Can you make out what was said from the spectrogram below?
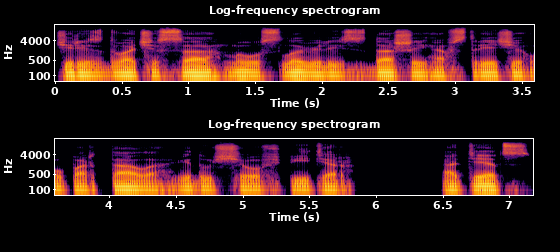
Через два часа мы условились с Дашей о встрече у портала, ведущего в Питер. Отец,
